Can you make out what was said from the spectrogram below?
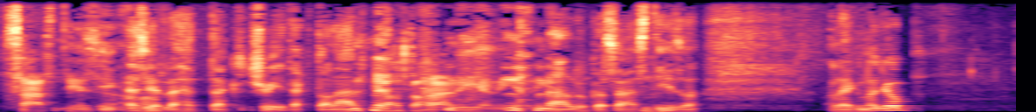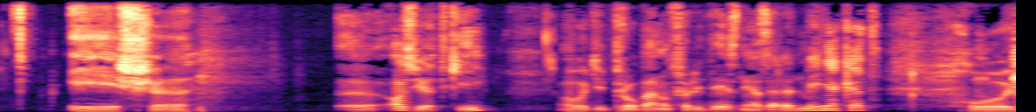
110 Ezért lehettek svédek talán. Ja, talán, igen, igen. Náluk a 110 a, a legnagyobb. És az jött ki, ahogy próbálom felidézni az eredményeket, hogy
